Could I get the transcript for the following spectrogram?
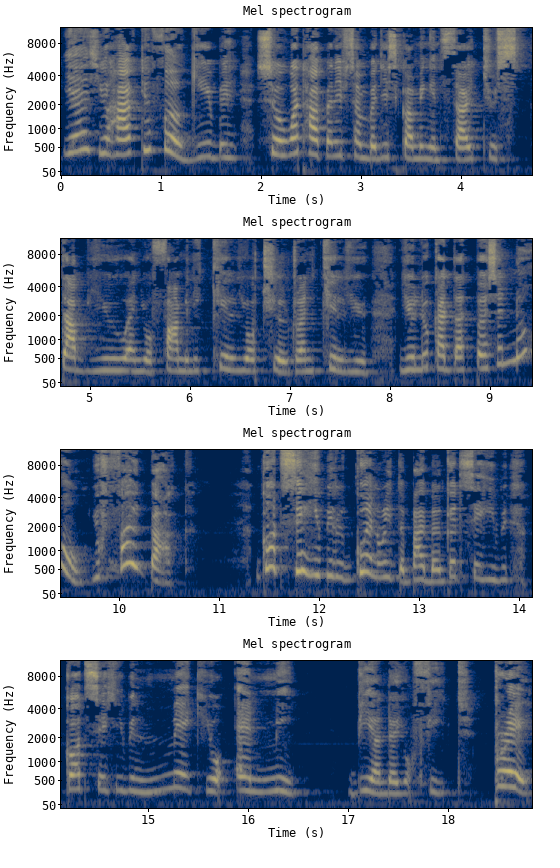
yes, you have to forgive. So what happens if somebody is coming inside to stab you and your family, kill your children, kill you? You look at that person, no, you fight back. God say he will go and read the Bible. God say he will, God say he will make your enemy be under your feet. Pray.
